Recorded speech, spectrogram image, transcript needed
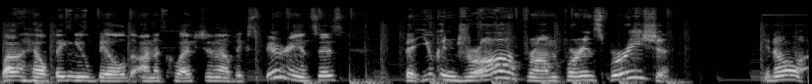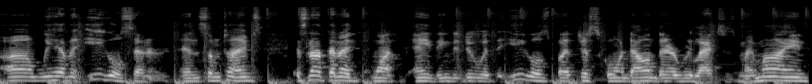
while helping you build on a collection of experiences that you can draw from for inspiration you know, um, we have an Eagle Center, and sometimes it's not that I want anything to do with the Eagles, but just going down there relaxes my mind.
